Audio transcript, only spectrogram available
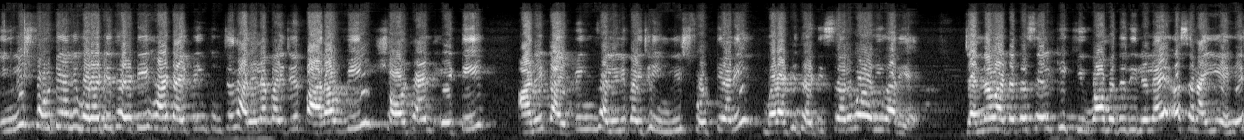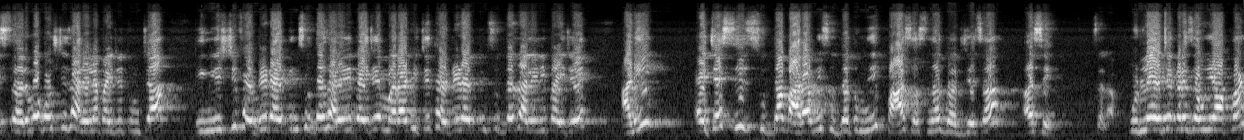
इंग्लिश फोर्टी आणि मराठी थर्टी ह्या टायपिंग तुमच्या झालेल्या पाहिजे. बारावी शॉर्ट हँड एटी आणि टायपिंग झालेली पाहिजे इंग्लिश फोर्टी आणि मराठी थर्टी सर्व अनिवार्य आहे. ज्यांना वाटत असेल की किंवा मध्ये दिलेलं आहे असं नाहीये. हे सर्व गोष्टी झालेल्या पाहिजे तुमच्या. इंग्लिशची फोर्टी टायपिंग सुद्धा झालेली पाहिजे. मराठीची थर्टी टायपिंग सुद्धा झालेली पाहिजे. आणि एच एस सी सुद्धा बारावी सुद्धा तुम्ही पास असणं गरजेचं असेल. चला पुढल्या याच्याकडे जाऊया आपण.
